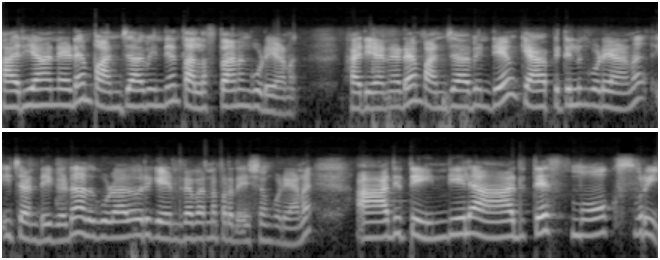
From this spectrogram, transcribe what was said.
ഹരിയാനയുടെയും പഞ്ചാബിന്റെയും തലസ്ഥാനം കൂടിയാണ്. ഹരിയാനയുടെയും പഞ്ചാബിന്റെയും ക്യാപിറ്റലും കൂടെയാണ് ഈ ചണ്ഡീഗഡ്. അതുകൂടാതെ ഒരു കേന്ദ്രഭരണ പ്രദേശം കൂടിയാണ്. ആദ്യത്തെ ഇന്ത്യയിലെ ആദ്യത്തെ smokes free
